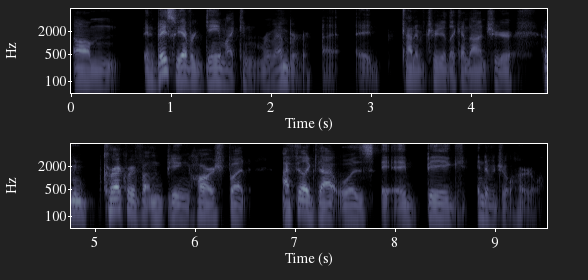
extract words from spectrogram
um in basically every game I can remember. I, I kind of treated like a non-shooter. I mean, correct me if I'm being harsh, but I feel like that was a, a big individual hurdle.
